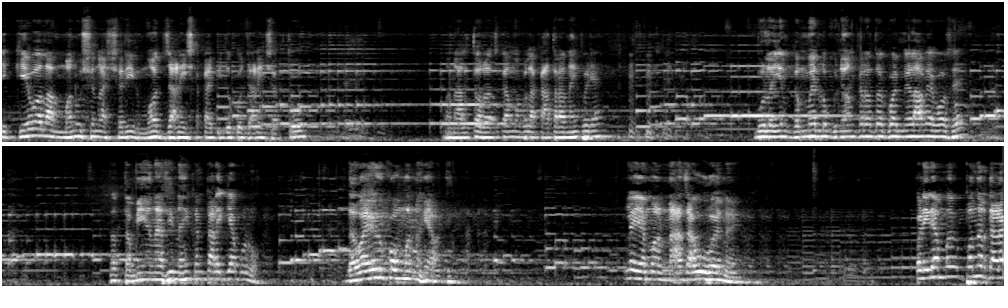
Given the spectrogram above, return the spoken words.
એ કેવલ આ મનુષ્યના શરીરમાં જ જાણી શકાય, બીજું કોઈ જાણી શકતું. અને હાલ તો રજકામાં પેલા કાતરા નહીં પડ્યા. બોલે, એમ ગમે એટલું જ્ઞાન કરો તો કોઈ મેળાવે એવો છે? તો તમે એનાથી નહીં કંટાળી ગયા બોલો. દવાઈઓ કોમમાં નહીં આવતી. એટલે એમાં ના જવું હોય ને. પણ એમાં પંદર દાડા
